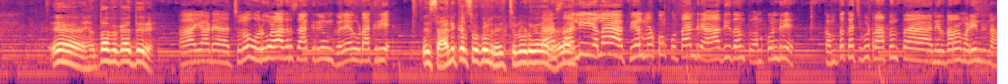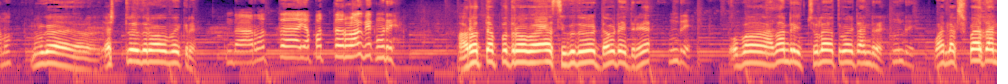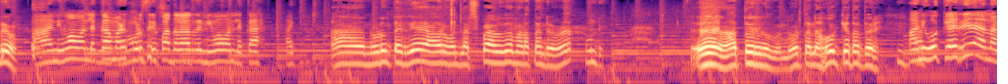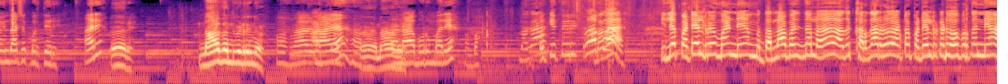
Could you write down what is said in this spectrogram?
ಏ ಎಂತ ಬೇಕಾಯ್ತೀರಿ ಆ ಎರಡ್ ಚಲೋ ಹೊರಗಳಾದ್ರ ಸಾಕ್ರಿ ಅವ್ನ್ ಗಳೆ ಹುಡಾಕ್ರಿ. ಏ ಸಾಲಿ ಕಲ್ಸ್ಬೇಕಲ್ರಿ ಚಲೋ ಹುಡುಗದ ಆ ಸಾಲಿ ಎಲ್ಲಾ ಫೇಲ್ ಮಾಡ್ಕೊಂಡ್ ಕುಂತಾನ್ರಿ ಅದ್ ಇದಂತ ಅನ್ಕೊಂಡ್ರಿ. ಕಮ್ತ ಕಚ್ಬಿಟ್ರ ಆತಂತ ನಿರ್ಧಾರ ಮಾಡೀನ್ರಿ ನಾನು. ನಿಮ್ಗ ಎಷ್ಟು ಇದ್ರೊಳಗೆ ಬೇಕ್ರಿ? ಒಂದ್ ಅರವತ್ತ ಎಪ್ಪತ್ತರೊಳಗ್ ಬೇಕು ನೋಡ್ರಿ. ಅರವತ್ತ ರೋಗ ಸಿಗುದು ಡೌಟ್ ಐತ್ರಿ. ಹುನ್ರಿ. ಒಬ್ಬ ಅದಾನ್ರಿ ಚಲೋ ಎತ್ಕೊಯ್ತಾನ್ರಿ ಹುನ್ರಿ. ಒಂದ್ ಲಕ್ಷ ರೂಪಾಯಿ ಆತಾನ್ರಿ ಅವ ಆ ನೀವ ಒಂದ್ ಲೆಕ್ಕ ಮಾಡಿ ಕೊಡ್ಸ್ರಿಪ್ಪ ದಳಾಳ್ರಿ ನೀವ ಒಂದ್ ಲೆಕ್ಕ ಹಾಕಿ. ಆ ನೋಡುನ್ ತಡ್ರಿ ಆದ್ರ ಒಂದ್ ಲಕ್ಷ ರೂಪಾಯಿ ಅಳ್ದ ಮಾಡತ್ತಾನ್ರಿ ಅವ ಹುನ್ರಿ. ಏ ಆತವ್ರಿ ನೋಡ್ತಾನ ಹೋಗಿ ಕೇಳ್ತಾವ್ರಿ ಆ ನೀವ್ ಹೋಗಿ ಕೇಳ್ರಿ ನಾವ್ ಇಂದಾಶಕ್ ಬರ್ತೀವ್ರಿ. ಹಾ ರೀ? ಹಾ ರೀ. ನಾಳೆ ಬಂದ್ಬಿಡ್ರಿ ನೀವು. ಹ್ಮ್, ನಾಳೆ ನಾಳೆ? ಹಾ. ಹಾ, ನಾಳೆ. ಹಾ, ನಾಳೆ ಬರುಂಬಾಲಿ. ಬಾ ಮಗ. ಇಲ್ಲೇ ಪಟೇಲ್ರು ಮಣ್ಣೆ ದಲ್ಲಾ ಬಂದಿದ್ನಲ್ಲ ಅದಕ್ಕೆ ಕರ್ದಾರು ಅಟ್ಟ ಪಟೇಲ್ರ ಕಡೆ ಹೋಗಿ ಬರ್ತಾನೆ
